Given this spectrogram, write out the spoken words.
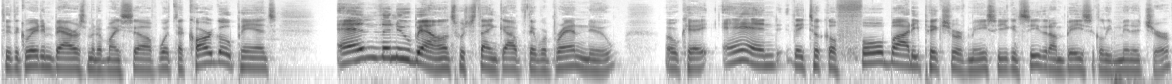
to the great embarrassment of myself with the cargo pants and the New Balance, which thank God they were brand new. Okay. And they took a full body picture of me. So you can see that I'm basically miniature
